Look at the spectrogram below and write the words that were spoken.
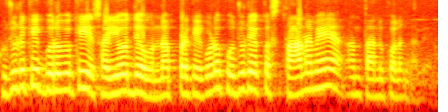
కుజుడికి గురువుకి సయోధ్య ఉన్నప్పటికీ కూడా కుజుడు యొక్క స్థానమే అంత అనుకూలంగా లేదు.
